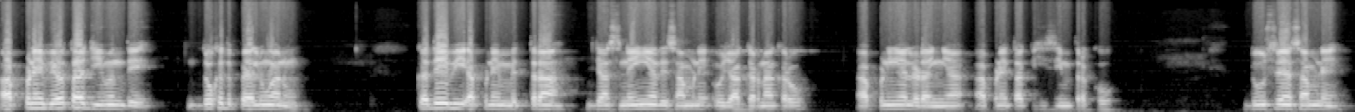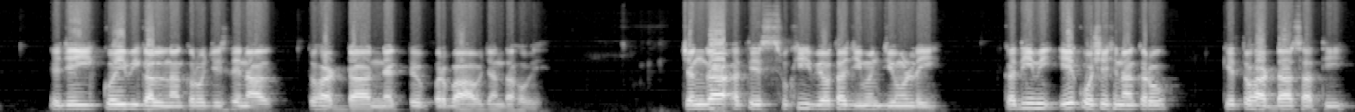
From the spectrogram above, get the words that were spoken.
ਆਪਣੇ ਵਿਆਹਤਾ ਜੀਵਨ ਦੇ ਦੁਖਦ ਪਹਿਲੂਆਂ ਨੂੰ ਕਦੇ ਵੀ ਆਪਣੇ ਮਿੱਤਰਾਂ ਜਾਂ ਸਨੇਹੀਆਂ ਦੇ ਸਾਹਮਣੇ ਉਜਾਗਰ ਨਾ ਕਰੋ। ਆਪਣੀਆਂ ਲੜਾਈਆਂ ਆਪਣੇ ਤੱਕ ਹੀ ਸੀਮਿਤ ਰੱਖੋ। ਦੂਸਰਿਆਂ ਸਾਹਮਣੇ ਅਜਿਹੀ ਕੋਈ ਵੀ ਗੱਲ ਨਾ ਕਰੋ ਜਿਸ ਦੇ ਨਾਲ ਤੁਹਾਡਾ ਨੈਗੇਟਿਵ ਪ੍ਰਭਾਵ ਜਾਂਦਾ ਹੋਵੇ। ਚੰਗਾ ਅਤੇ ਸੁਖੀ ਵਿਆਹਤਾ ਜੀਵਨ ਜਿਉਣ ਲਈ ਕਦੀ ਵੀ ਇਹ ਕੋਸ਼ਿਸ਼ ਨਾ ਕਰੋ ਕਿ ਤੁਹਾਡਾ ਸਾਥੀ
